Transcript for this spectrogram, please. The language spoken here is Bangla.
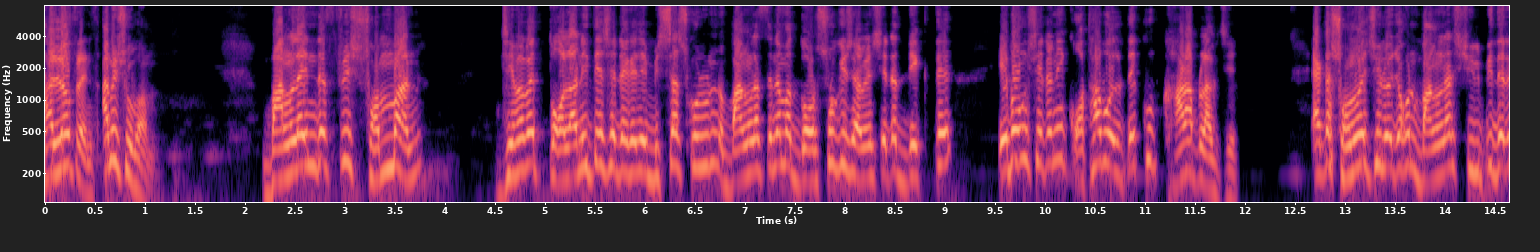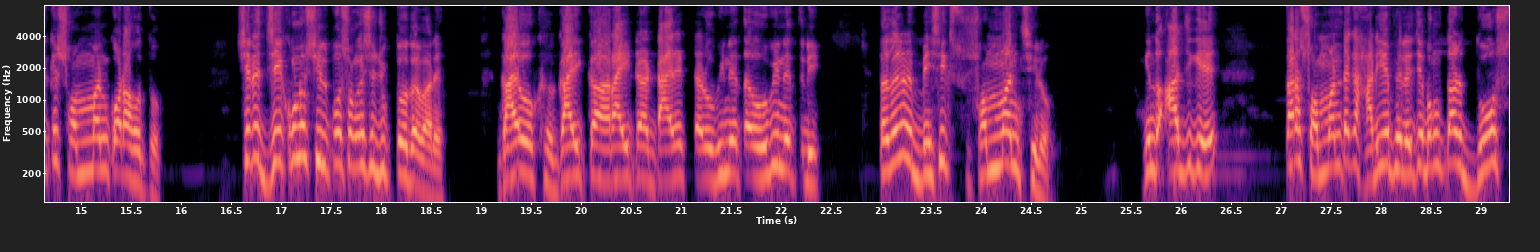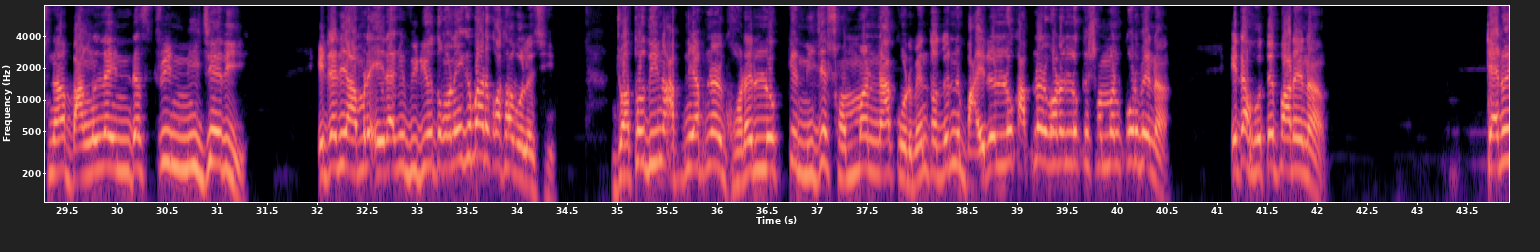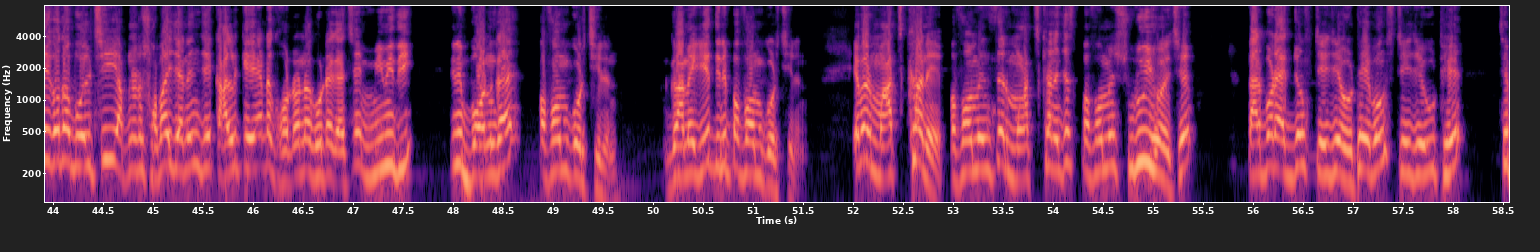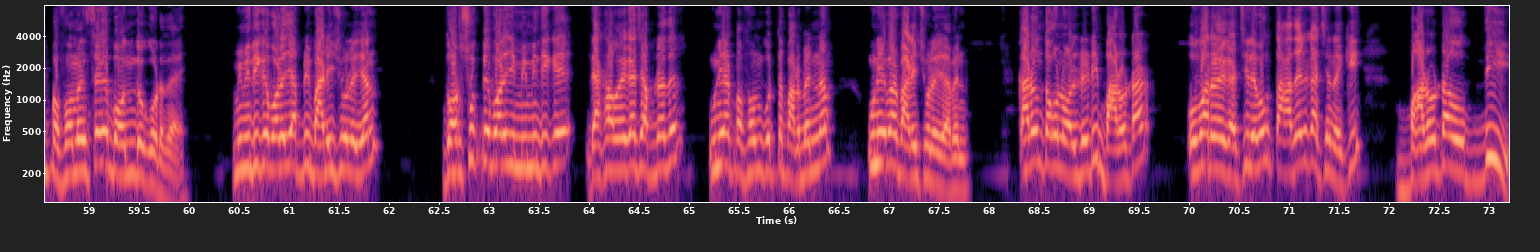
হ্যালো ফ্রেন্ডস আমি শুভম। বাংলা ইন্ডাস্ট্রির সম্মান যেভাবে তলানিতে এসে ডেকেছে বিশ্বাস করুন, বাংলা সিনেমা দর্শক হিসাবে সেটা দেখতে এবং সেটা নিয়ে কথা বলতে খুব খারাপ লাগছে। একটা সময় ছিল যখন বাংলার শিল্পীদেরকে সম্মান করা হতো। সেটা যে কোনো শিল্পর সঙ্গে সে যুক্ত হতে পারে। গায়ক, গায়িকা রাইটার ডাইরেক্টর অভিনেতা, অভিনেত্রী, তাদের বেসিক সম্মান ছিল। কিন্তু আজকে তারা সম্মানটাকে হারিয়ে ফেলেছে এবং তার দোষ না বাংলা ইন্ডাস্ট্রি নিজেরই। এটা নিয়ে আমরা এর আগে ভিডিওতে অনেকবার কথা বলেছি। যতদিন আপনি আপনার ঘরের লোককে নিজে সম্মান না করবেন, ততদিন বাইরের লোক আপনার ঘরের লোককে সম্মান করবে না। এটা হতে পারে না। কেন এই কথা বলছি? আপনারা সবাই জানেন যে কালকে একটা ঘটনা ঘটে গেছে। মিমিদি, তিনি বনগায় পারফর্ম করছিলেন। গ্রামে গিয়ে তিনি পারফর্ম করছিলেন। এবার মাঝখানে পারফরমেন্সের মাঝখানে জাস্ট পারফরমেন্স শুরুই হয়েছে। তারপর একজন স্টেজে ওঠে এবং স্টেজে উঠে সে পারফরমেন্সটাকে বন্ধ করে দেয়। মিমিদিকে বলে যে, আপনি বাড়ি চলে যান। দর্শককে বলে যে, মিমিদিকে দেখা হয়ে গেছে আপনাদের। উনি আর পারফর্ম করতে পারবেন না। উনি এবার বাড়ি চলে যাবেন। কারণ তখন অলরেডি বারোটার ওভার হয়ে গেছিল এবং তাদের কাছে নাকি বারোটা অবধি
